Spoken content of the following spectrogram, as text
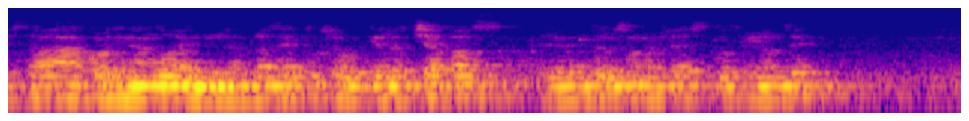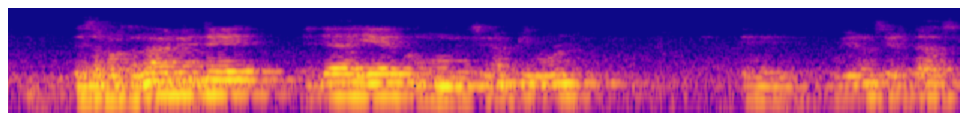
Estaba coordinando en la plaza de Tuxtla Gutiérrez, Chiapas, el evento del Summerfest 2011. Desafortunadamente, el día de ayer, como menciona Pitbull, eh, hubieron ciertas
